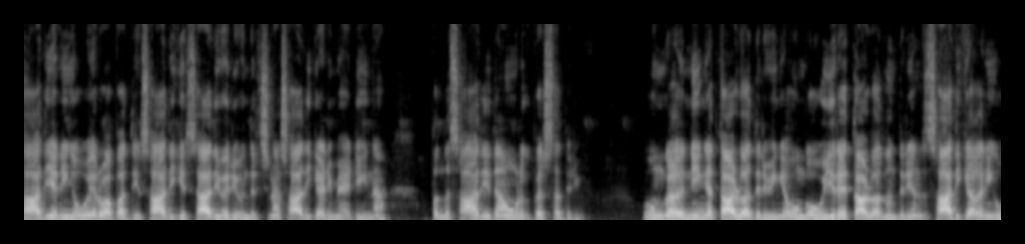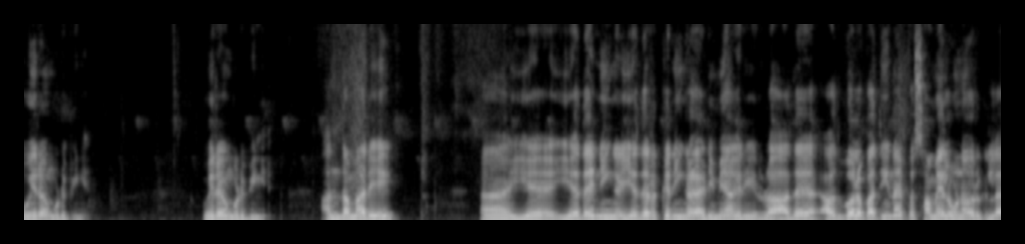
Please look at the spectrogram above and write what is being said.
சாதியை நீங்கள் உயர்வாக பார்த்தீங்க. சாதிக்கு சாதி வரி வந்துருச்சுன்னா சாதிக்கு அடிமையாயிட்டீங்கன்னா அப்போ அந்த சாதி தான் உங்களுக்கு பெருசாக தெரியும். உங்கள் நீங்கள் தாழ்வாக தெரிவிங்க. உங்கள் உயிரே தாழ்வாக தான் தெரியும். அந்த சாதிக்காக நீங்கள் உயிரவும் கொடுப்பீங்க. உயிரவும் கொடுப்பீங்க. அந்த மாதிரி எ- எதை நீங்கள் எதற்கு நீங்கள் அடிமையாகிறீர்களோ அதை அதுபோல் பார்த்தீங்கன்னா இப்போ சமையல் உணவு இருக்குல்ல.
